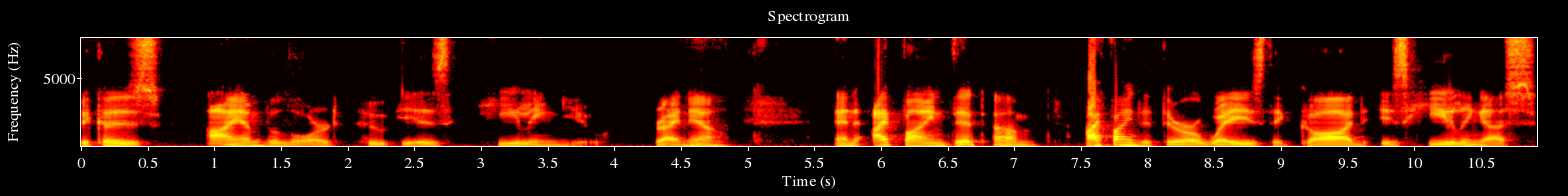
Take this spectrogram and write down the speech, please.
because I am the Lord who is healing you right now, mm-hmm. and I find that um, I find that there are ways that God is healing us.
